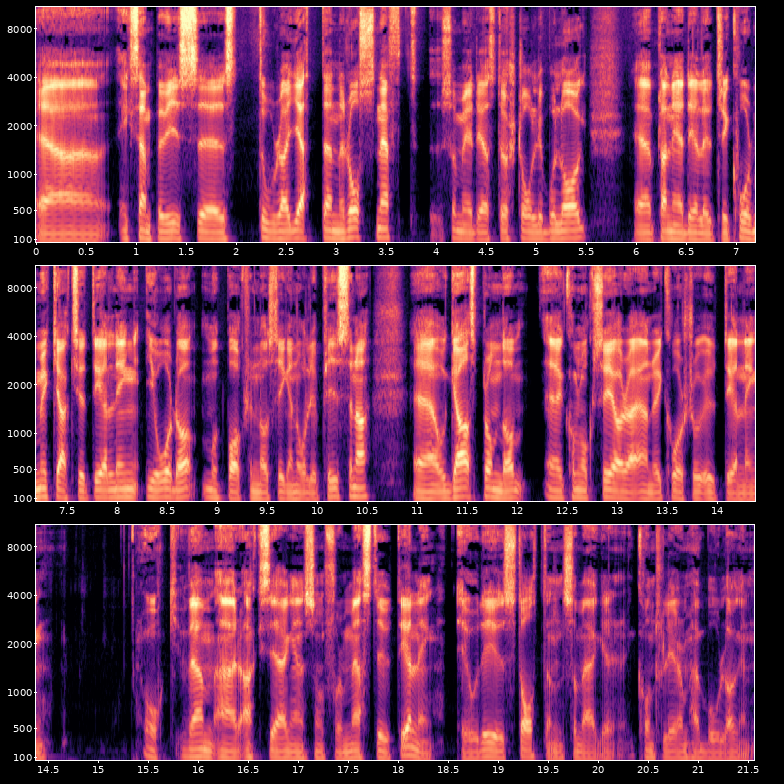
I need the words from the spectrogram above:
Eh, exempelvis eh, stora jätten Rosneft, som är deras största oljebolag, eh, planerar att dela ut rekordmycket aktieutdelning i år då, mot bakgrund av stigande oljepriserna. Eh, och Gazprom då, eh, kommer också göra en rekordstor utdelning. Och vem är aktieägaren som får mest utdelning? Jo, det är ju staten som äger, kontrollerar de här bolagen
